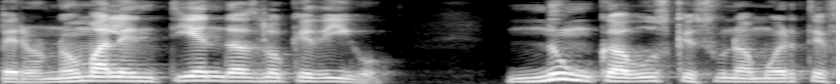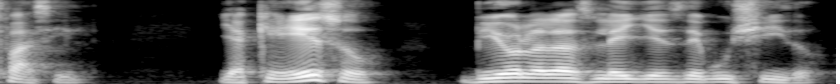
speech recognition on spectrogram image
Pero no malentiendas lo que digo. Nunca busques una muerte fácil, ya que eso viola las leyes de Bushido.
